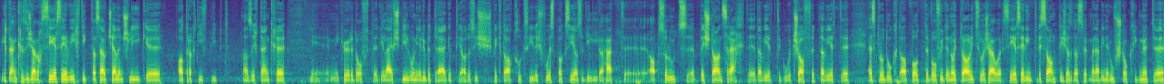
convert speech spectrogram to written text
Ich denke, es ist einfach sehr, sehr wichtig, dass auch die Challenge League äh, attraktiv bleibt. Also ich denke, wir, wir hören oft äh, die Live-Spiele, die ihr übertragt, ja, das ist Spektakel gewesen, das ist Fußball Also die Liga hat äh, absolutes äh, Bestehensrecht. Äh, da wird gut geschafft, da wird äh, ein Produkt angeboten, das für den neutralen Zuschauer sehr, sehr interessant ist. Also das sollte man auch bei einer Aufstockung nicht, äh,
